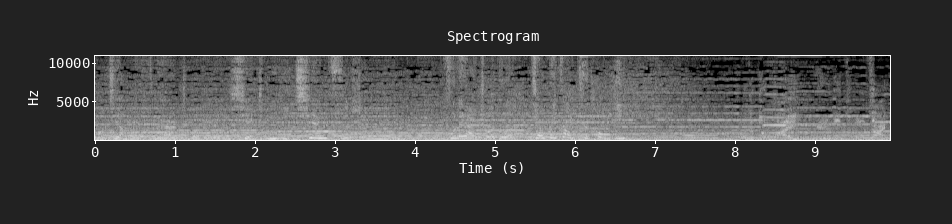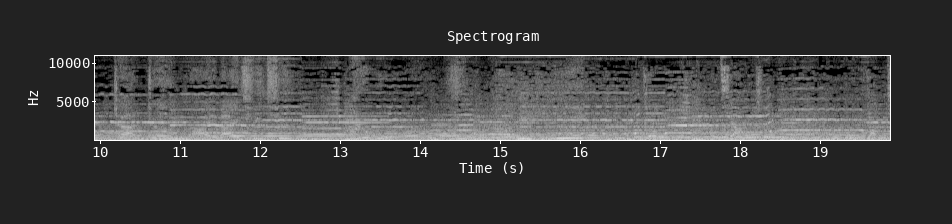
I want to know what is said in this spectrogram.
我将为菲尔卓德献出一千次生命。弗雷尔卓德将会再次统一。我的盾牌与你同在。战争来来去。去，而我永恒不灭。正义和价值，不会放弃。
